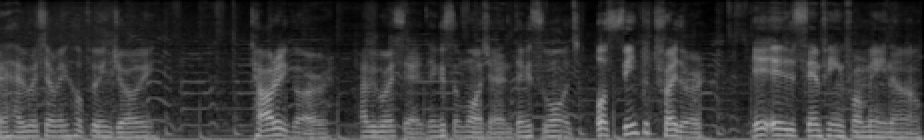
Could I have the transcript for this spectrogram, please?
And happy birthday. Hope you enjoy. Tarigar. Happy birthday. Thank you so much. And thank you so much. Oh, Simple Trader. It is the same thing for me now.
